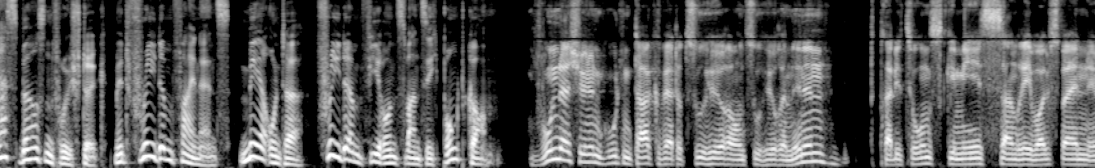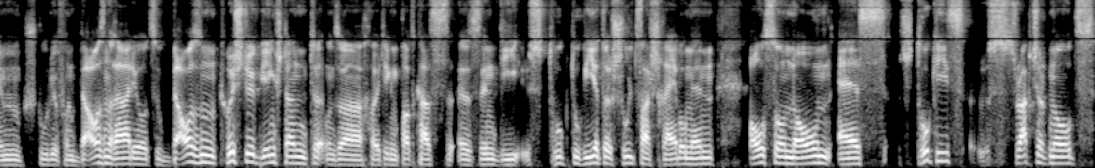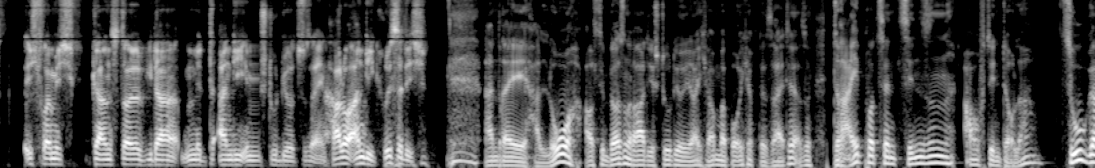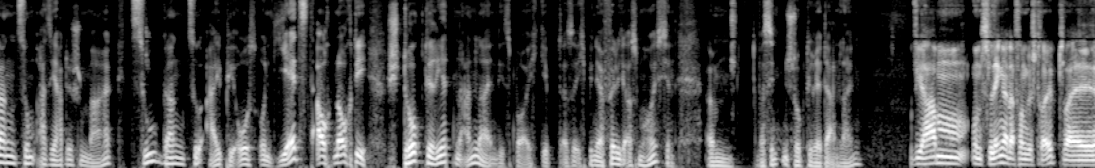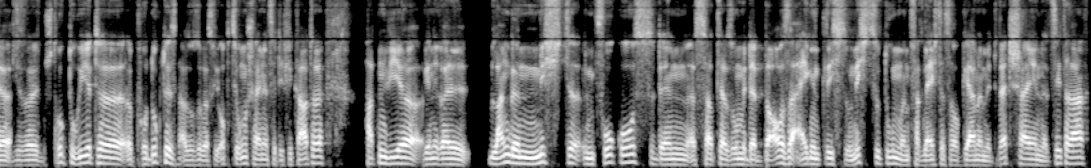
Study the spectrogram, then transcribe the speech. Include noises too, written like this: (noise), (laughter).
Das Börsenfrühstück mit Freedom Finance. Mehr unter freedom24.com. Wunderschönen guten Tag, werte Zuhörer und Zuhörerinnen. Traditionsgemäß André Wolfsbein im Studio von Börsenradio zu Börsenfrühstück. Gegenstand unserer heutigen Podcasts äh, sind die strukturierte Schuldverschreibungen, also known as Struckis, Structured Notes, ich freue mich ganz toll, wieder mit Andi im Studio zu sein. Hallo Andi, grüße dich. (laughs) André, hallo aus dem Börsenradiostudio. Ja, ich war mal bei euch auf der Seite. Also drei Prozent Zinsen auf den Dollar, Zugang zum asiatischen Markt, Zugang zu IPOs und jetzt auch noch die strukturierten Anleihen, die es bei euch gibt. Also ich bin ja völlig aus dem Häuschen. Ähm, was sind denn strukturierte Anleihen? Wir haben uns länger davon gesträubt, weil diese strukturierte Produkte, also sowas wie Optionsscheine, Zertifikate, hatten wir generell lange nicht im Fokus, denn es hat ja so mit der Börse eigentlich so nichts zu tun. Man vergleicht das auch gerne mit Wettscheinen etc.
